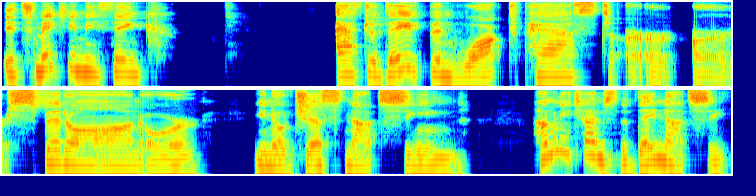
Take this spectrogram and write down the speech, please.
it's making me think after they've been walked past or or spit on or you know just not seen, how many times did they not see?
